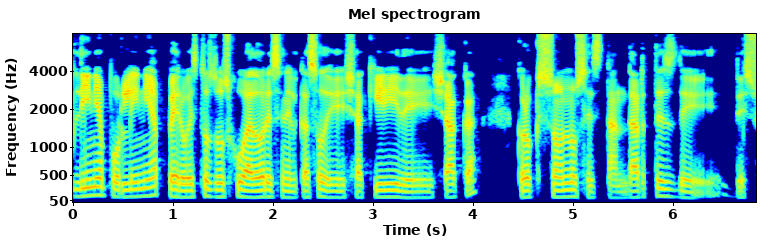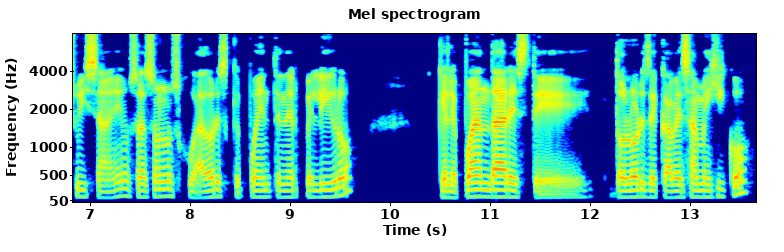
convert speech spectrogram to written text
línea por línea, pero estos dos jugadores, en el caso de Shakiri y de Shaka, creo que son los estandartes de, de Suiza, ¿eh? o sea, son los jugadores que pueden tener peligro, que le puedan dar este dolores de cabeza a México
